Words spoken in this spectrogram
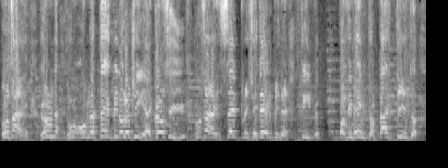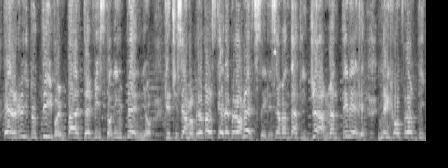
Usare un, una terminologia così, usare il semplice termine di movimento partito è riduttivo in parte visto l'impegno che ci siamo proposti e le promesse che siamo andati già a mantenere nei confronti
